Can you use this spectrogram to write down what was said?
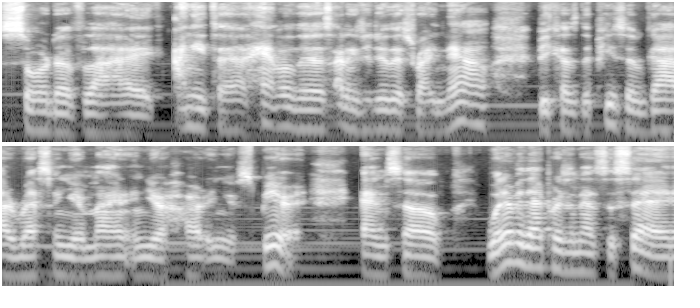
sort of like I need to handle this, I need to do this right now, because the peace of God rests in your mind and your heart and your spirit. And so whatever that person has to say,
